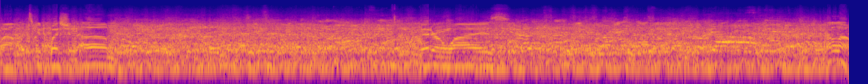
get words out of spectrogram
wow, that's a good question. Um, veteran wise, I don't know.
